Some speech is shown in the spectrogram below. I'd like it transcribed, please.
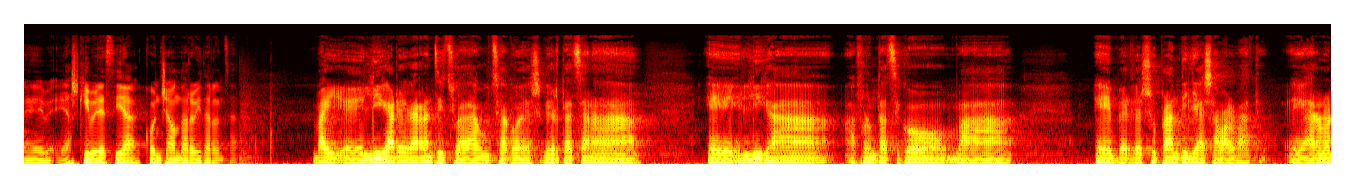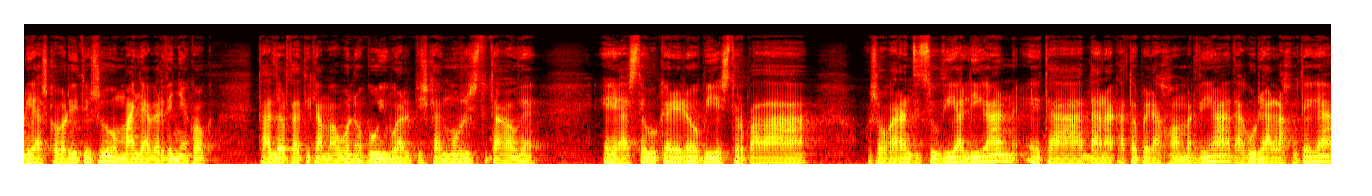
e, aski berezia, kontxa bitarrentzat? Bai, e, ligare garrantzitsua da gutzako, ez? Gertatzen da e, liga afrontatzeko ba, e, berde plantilla zabal bat. E, Aron hori asko berdituzu, maila berdinekok. Talde hortatik, ba, bueno, gu igual pixkat murriztuta gaude. E, azte bukerero bi estropada oso garrantzitsuk dia ligan, eta danak atopera joan berdia, eta gure ala jutegea,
